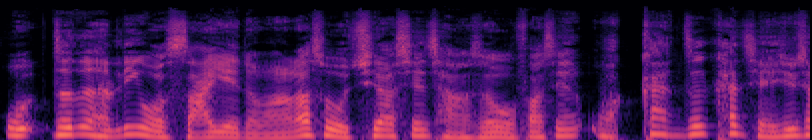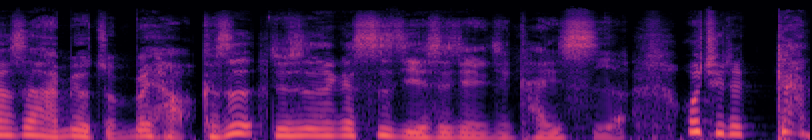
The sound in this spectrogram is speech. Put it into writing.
我真的很令我傻眼的嘛。那时候我去到现场的时候，我发现哇，干这个看起来就像是还没有准备好，可是就是那个市集的时间已经开始了。我觉得干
